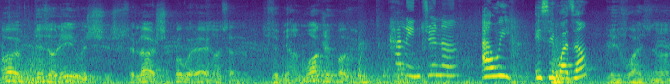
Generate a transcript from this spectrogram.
Ah, désolé, mais celle-là, je sais pas où elle est. Hein, ça, bien moi mois que je n'ai pas vu Ah oui, et ses voisins Les voisins.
